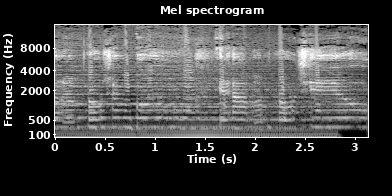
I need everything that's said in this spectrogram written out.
unapproachable. Yeah, I'm approaching you.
